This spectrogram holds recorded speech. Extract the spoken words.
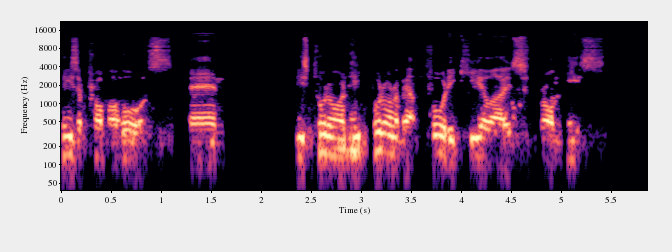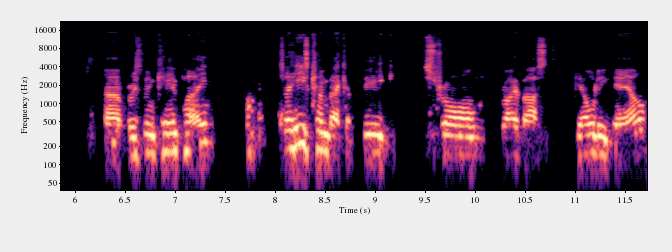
he's a proper horse. And he's put on he put on about forty kilos from his uh, Brisbane campaign. So he's come back a big, strong, robust gelding now.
